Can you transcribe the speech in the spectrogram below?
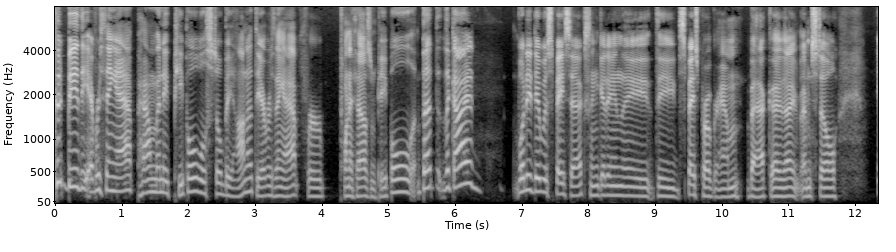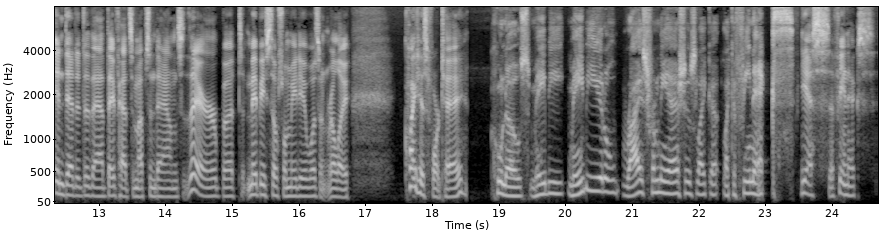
could be the Everything app. How many people will still be on it? The Everything app for 20,000 people. But the guy, what he did with SpaceX and getting the, the space program back, I, I, I'm still indebted to that. They've had some ups and downs there, but maybe social media wasn't really quite his forte. Who knows? Maybe maybe it'll rise from the ashes like a like a phoenix. Yes, a phoenix.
